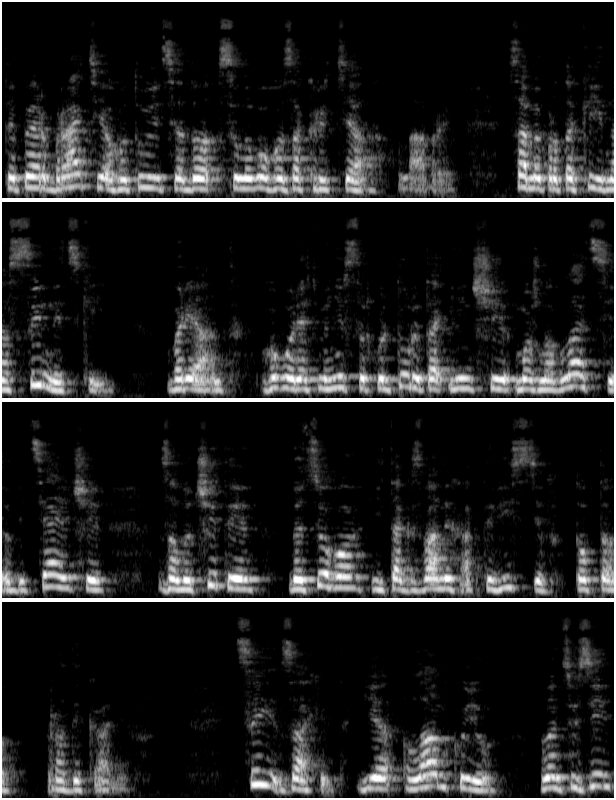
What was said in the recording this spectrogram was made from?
Тепер братія готується до силового закриття лаври. Саме про такий насильницький варіант говорять міністр культури та інші можновладці, обіцяючи залучити до цього і так званих активістів, тобто радикалів. Цей захід є ланкою в ланцюзі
